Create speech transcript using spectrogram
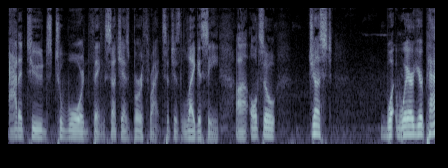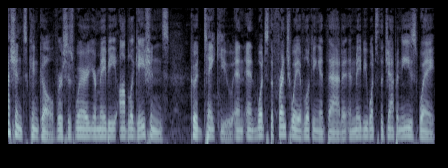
attitudes toward things, such as birthright, such as legacy. Uh, also, just what where your passions can go versus where your maybe obligations could take you. And and what's the french way of looking at that? And, maybe what's the japanese way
